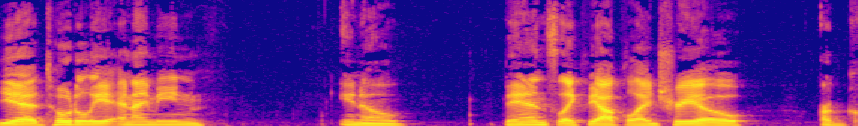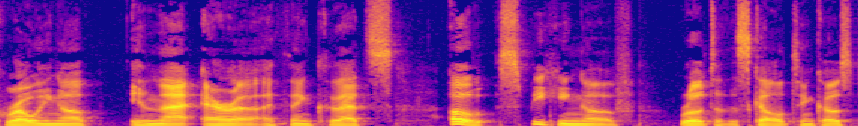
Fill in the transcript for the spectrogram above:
Yeah, totally. And I mean, you know, bands like the Alkaline Trio are growing up in that era. I think that's. Oh, speaking of Road to the Skeleton Coast,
